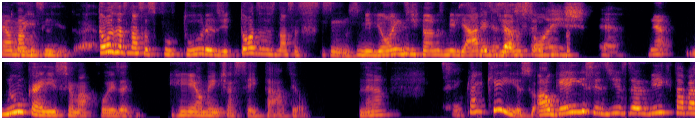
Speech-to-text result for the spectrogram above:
é uma coisa. Assim, é. Todas as nossas culturas, de todas as nossas assim, milhões de anos, milhares de anos. É né? Nunca isso é uma coisa realmente aceitável, né? Para que isso? Alguém esses dias eu vi que tava,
